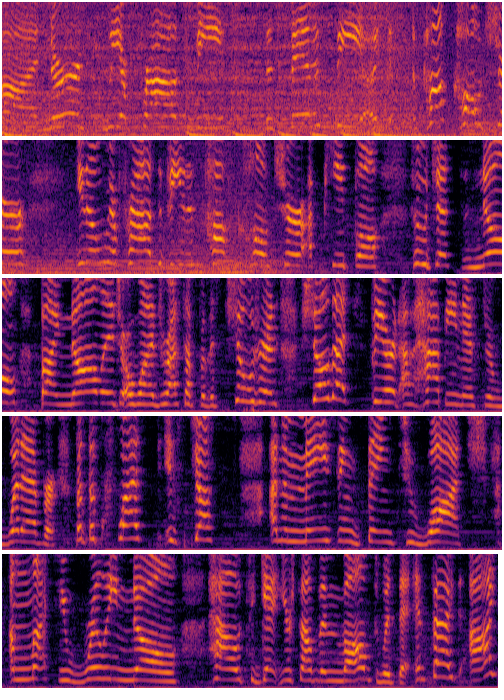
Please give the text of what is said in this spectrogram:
uh, nerds. We are proud to be this fantasy, uh, pop culture you know, we're proud to be this pop culture of people who just know by knowledge or want to dress up for the children, show that spirit of happiness or whatever. But the quest is just an amazing thing to watch unless you really know how to get yourself involved with it. In fact, I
